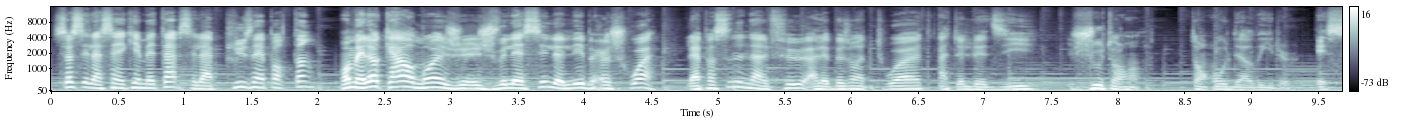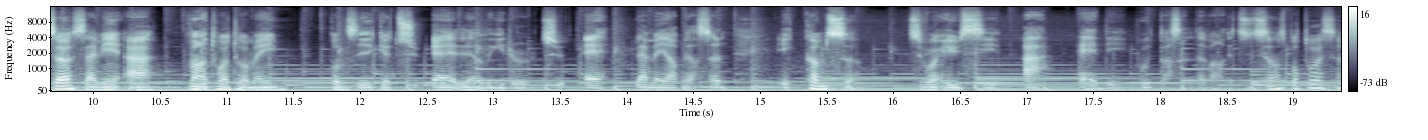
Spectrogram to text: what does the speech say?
Ça, c'est la cinquième étape, c'est la plus importante. Bon, mais là, Carl, moi, je, veux laisser le libre choix. La personne est dans le feu, elle a besoin de toi, elle te le dit, joue ton, ton rôle de leader. Et ça, ça vient à vends-toi toi-même pour dire que tu es le leader, tu es la meilleure personne. Et comme ça, tu vas réussir à aider d'autres personnes devant. As-tu du sens pour toi, ça?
